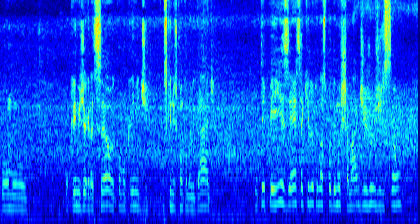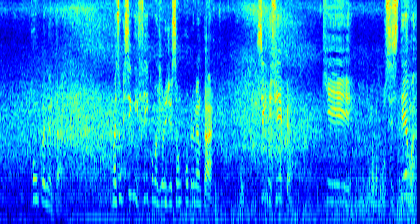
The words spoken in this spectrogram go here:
como o crime de agressão e como o crime de, os crimes contra a humanidade, o TPI exerce aquilo que nós podemos chamar de jurisdição complementar. Mas o que significa uma jurisdição complementar? Significa que o sistema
